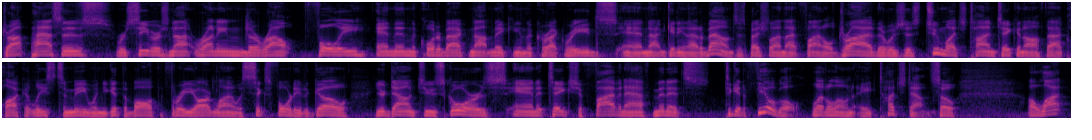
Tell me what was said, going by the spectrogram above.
Drop passes, receivers not running their route fully, and then the quarterback not making the correct reads and not getting out of bounds, especially on that final drive. There was just too much time taken off that clock, at least to me. When you get the ball at the three yard line with 6.40 to go, you're down two scores, and it takes you five and a half minutes to get a field goal, let alone a touchdown. So, a lot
